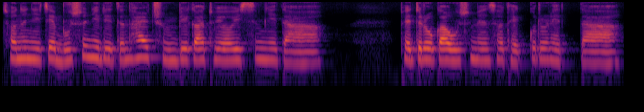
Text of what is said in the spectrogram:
저는 이제 무슨 일이든 할 준비가 되어 있습니다. 베드로가 웃으면서 대꾸를 했다.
